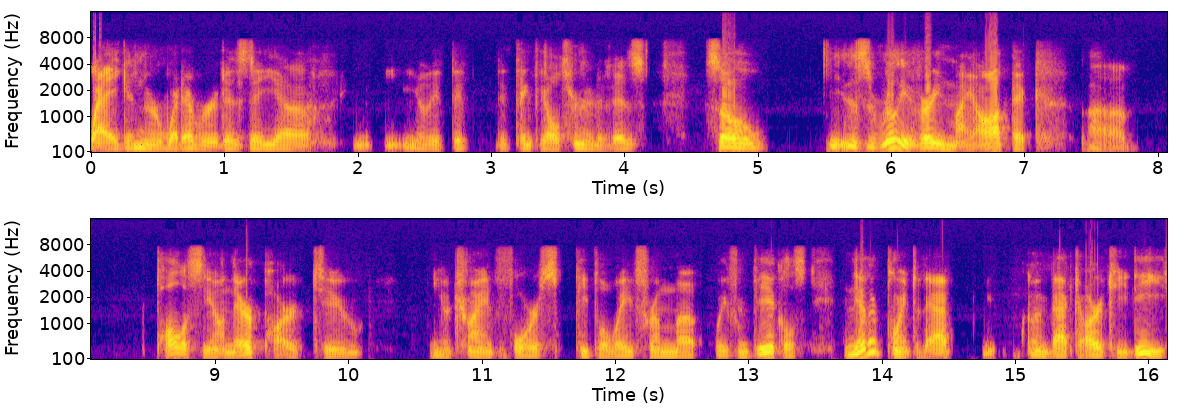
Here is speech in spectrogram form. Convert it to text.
wagon or whatever it is they, uh, you know, they, they think the alternative is. So this is really a very myopic uh, policy on their part to you know try and force people away from uh, away from vehicles. And the other point to that, going back to RTD,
